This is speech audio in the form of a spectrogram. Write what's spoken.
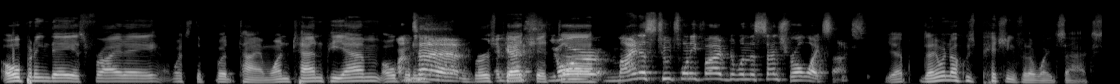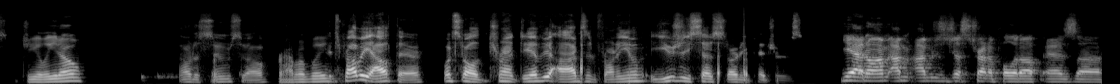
Opening day is Friday. What's the what time? 1:10 p.m. One Opening. first against pitch at, your minus two twenty five to win the Central White Sox. Yep. Does anyone know who's pitching for the White Sox? Giolito, I would assume so. probably. It's probably out there. What's it all? Trent, do you have the odds in front of you? It usually says starting pitchers. Yeah, no, I'm I'm I was just trying to pull it up as uh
